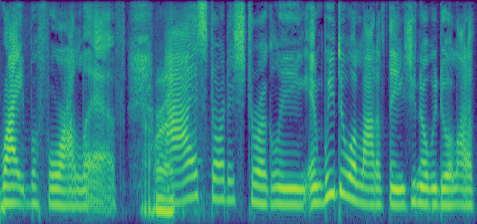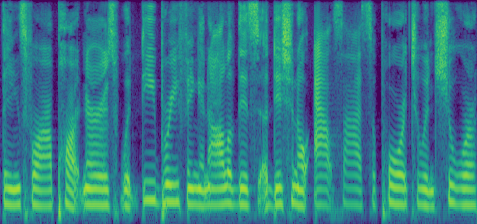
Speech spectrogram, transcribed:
right before I left. Right. I started struggling, and we do a lot of things. You know, we do a lot of things for our partners with debriefing and all of this additional outside support to ensure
